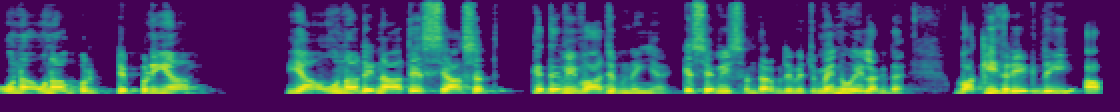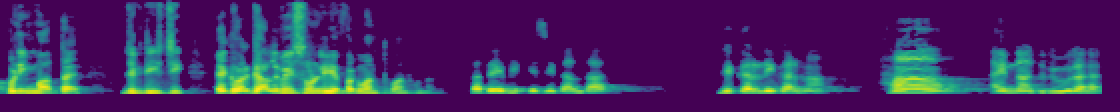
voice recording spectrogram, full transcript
ਉਹਨਾਂ ਉਹਨਾਂ ਉੱਪਰ ਟਿੱਪਣੀਆਂ ਜਾਂ ਉਹਨਾਂ ਦੇ ਨਾਂ ਤੇ ਸਿਆਸਤ ਕਿਤੇ ਵੀ ਵਾਜਬ ਨਹੀਂ ਹੈ। ਕਿਸੇ ਵੀ ਸੰਦਰਭ ਦੇ ਵਿੱਚ ਮੈਨੂੰ ਇਹ ਲੱਗਦਾ ਬਾਕੀ ਹਰੇਕ ਦੀ ਆਪਣੀ ਮਤ ਹੈ। ਜਗਦੀਸ਼ ਜੀ, ਇੱਕ ਵਾਰ ਗੱਲ ਵੀ ਸੁਣ ਲਈਏ ਭਗਵੰਤ ਮਾਨ ਉਹਨਾਂ ਦੀ। ਕਦੇ ਵੀ ਕਿਸੇ ਗੱਲ ਦਾ ਫਿਕਰ ਨਹੀਂ ਕਰਨਾ। ਹਾਂ, ਇੰਨਾ ਜ਼ਰੂਰ ਹੈ।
